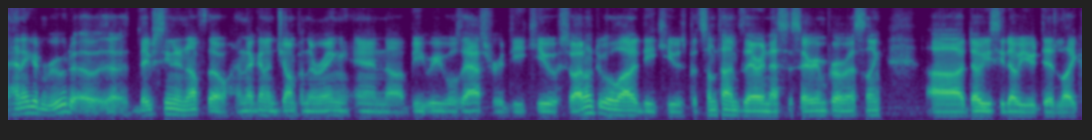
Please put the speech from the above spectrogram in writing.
Hennig and Rude, uh, uh, they've seen enough though, and they're going to jump in the ring and uh, beat Regal's ass for a DQ. So I don't do a lot of DQs, but sometimes they are necessary in pro wrestling. Uh, WCW did like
